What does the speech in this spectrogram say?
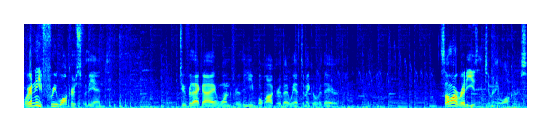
We're gonna need free walkers for the end. Two for that guy, one for the walker that we have to make over there. So I'm already using too many walkers.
